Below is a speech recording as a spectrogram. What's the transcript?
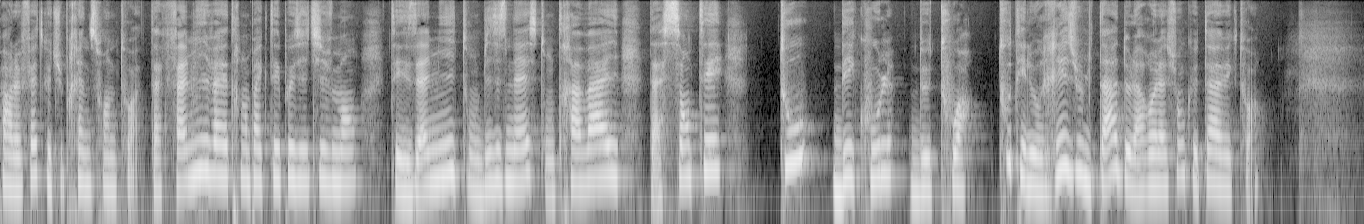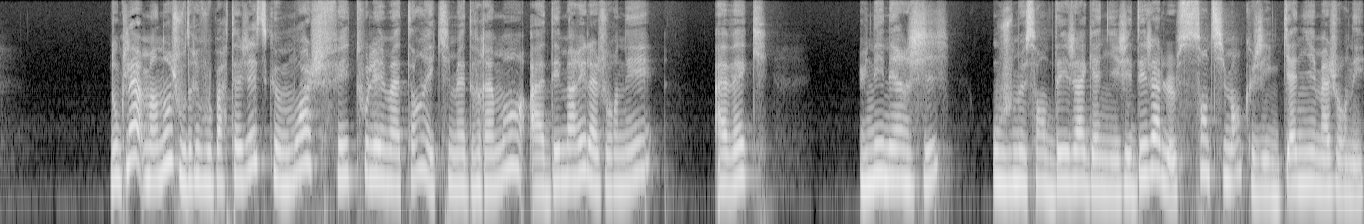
par le fait que tu prennes soin de toi. Ta famille va être impactée positivement, tes amis, ton business, ton travail, ta santé, tout découle de toi. Tout est le résultat de la relation que tu as avec toi. Donc là, maintenant, je voudrais vous partager ce que moi je fais tous les matins et qui m'aide vraiment à démarrer la journée avec une énergie où je me sens déjà gagnée. J'ai déjà le sentiment que j'ai gagné ma journée.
